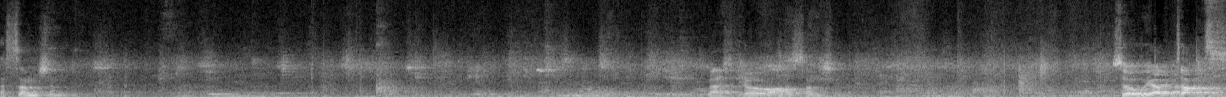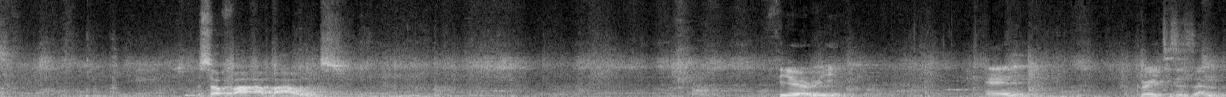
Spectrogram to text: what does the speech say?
assumptions. Large scale assumption. So we have talked so far about theory and criticism,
